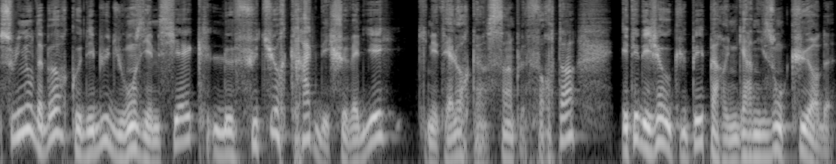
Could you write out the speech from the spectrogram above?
Soulignons d'abord qu'au début du XIe siècle, le futur crack des chevaliers, qui n'était alors qu'un simple fortin, était déjà occupé par une garnison kurde,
